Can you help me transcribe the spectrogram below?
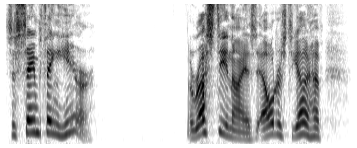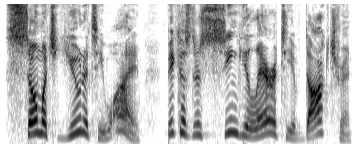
It's the same thing here. Rusty and I, as elders together, have so much unity. Why? Because there's singularity of doctrine,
